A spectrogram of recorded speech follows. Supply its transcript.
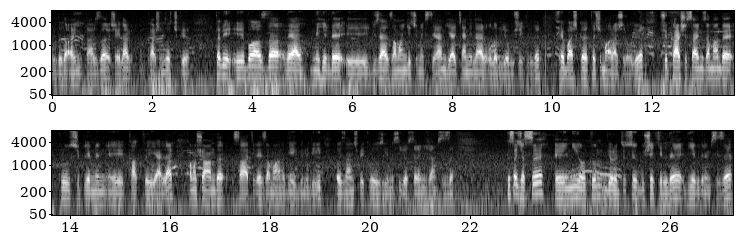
Burada da aynı tarzda şeyler karşımıza çıkıyor. Tabii e, Boğaz'da veya nehirde e, güzel zaman geçirmek isteyen yelkenliler olabiliyor bu şekilde ve başka taşıma araçları oluyor. Şu karşısı aynı zamanda cruise shiplerinin e, kalktığı yerler ama şu anda saati ve zamanı değil, günü değil. O yüzden hiçbir cruise gemisi gösteremeyeceğim size. Kısacası e, New York'un görüntüsü bu şekilde diyebilirim size.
